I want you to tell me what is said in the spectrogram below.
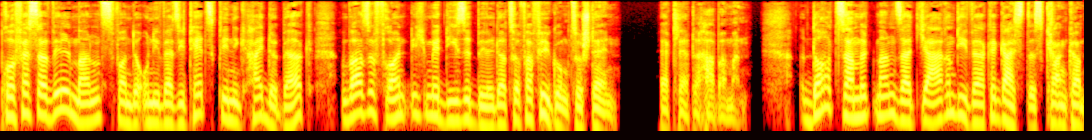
Professor Willmanns von der Universitätsklinik Heidelberg war so freundlich, mir diese Bilder zur Verfügung zu stellen erklärte Habermann. Dort sammelt man seit Jahren die Werke Geisteskranker.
